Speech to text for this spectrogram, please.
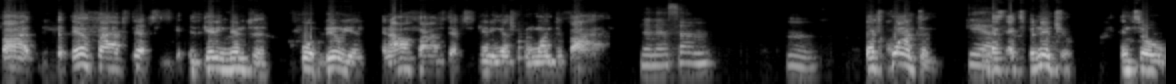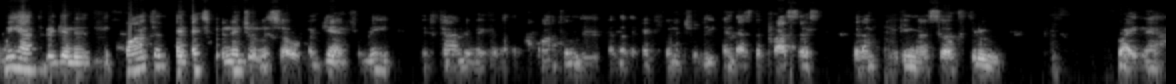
five, their five steps is getting them to four billion, and our five steps is getting us from one to five. Then that's something. Mm. That's quantum. Yeah. That's exponential. And so we have to begin to think quantum and exponential. And so again, for me, it's time to make another quantum leap, another exponential leap. And that's the process that I'm taking myself through right now.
